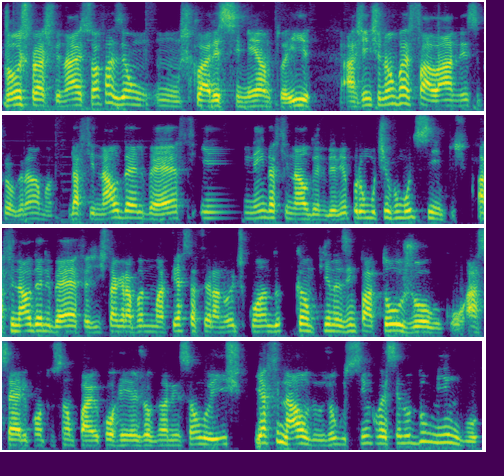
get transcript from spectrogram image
Vamos para as finais. Só fazer um, um, esclarecimento aí. A gente não vai falar nesse programa da final da LBF e nem da final do NBB por um motivo muito simples. A final da NBF a gente está gravando uma terça-feira à noite quando Campinas empatou o jogo com a série contra o Sampaio Correia jogando em São Luís e a final do jogo 5 vai ser no domingo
